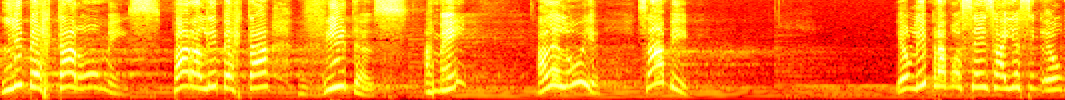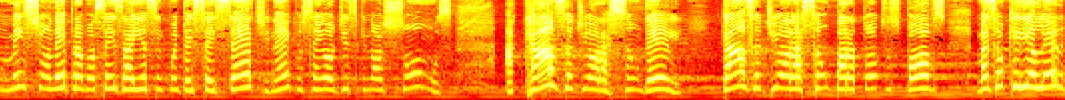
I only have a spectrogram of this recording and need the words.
libertar homens, para libertar vidas. Amém? Aleluia. Sabe? Eu li para vocês aí, eu mencionei para vocês aí a 56, 7, né? Que o Senhor disse que nós somos a casa de oração dele casa de oração para todos os povos. Mas eu queria ler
